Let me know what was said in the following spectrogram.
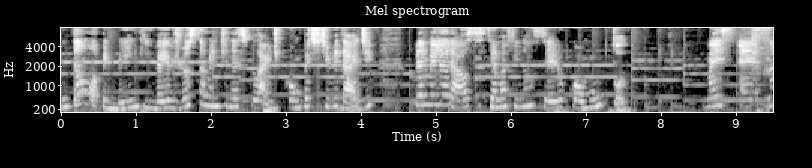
Então o Open Banking veio justamente nesse pilar de competitividade para melhorar o sistema financeiro como um todo. Mas é, na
